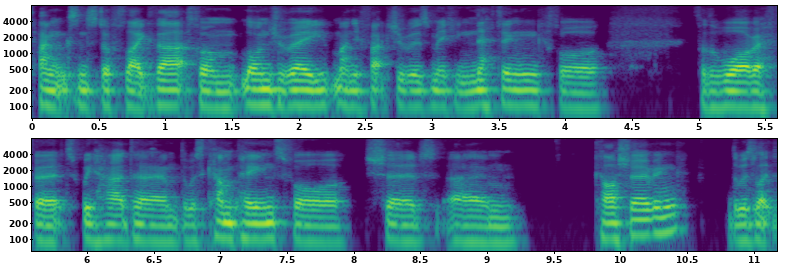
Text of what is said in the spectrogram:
tanks and stuff like that, from lingerie manufacturers making netting for for the war effort. We had um, there was campaigns for shared um, car sharing. There was like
